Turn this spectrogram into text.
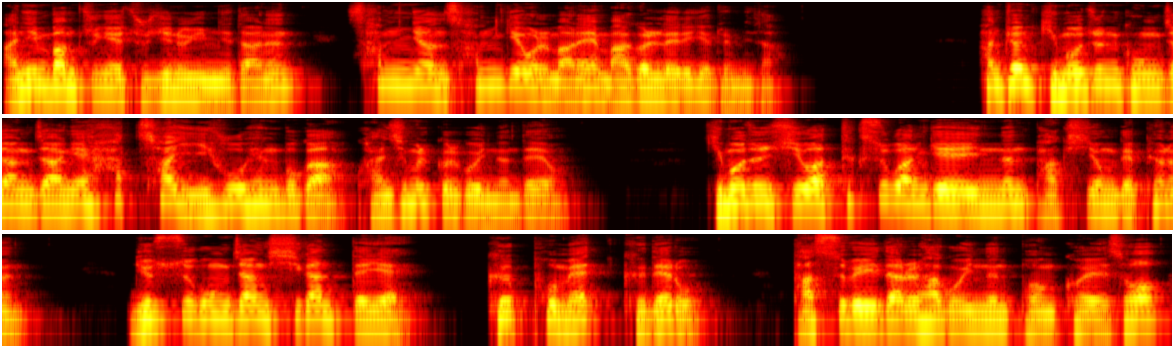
아닌 밤중에 주진우입니다는 3년 3개월 만에 막을 내리게 됩니다. 한편 김어준 공장장의 하차 이후 행보가 관심을 끌고 있는데요. 김어준 씨와 특수관계에 있는 박시영 대표는 뉴스공장 시간대에 그 포맷 그대로 다스베이다를 하고 있는 벙커에서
